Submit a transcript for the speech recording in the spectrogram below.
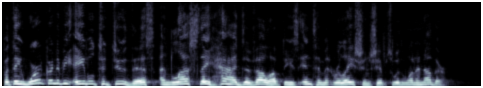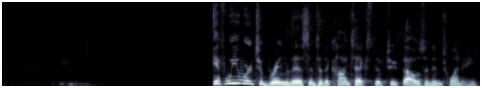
But they weren't going to be able to do this unless they had developed these intimate relationships with one another. If we were to bring this into the context of 2020,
